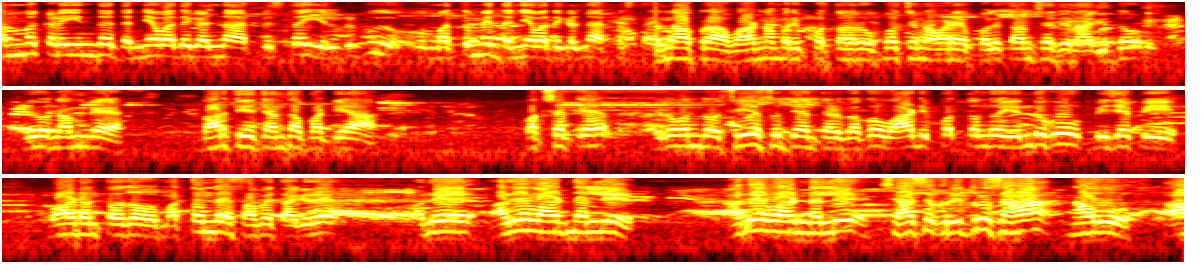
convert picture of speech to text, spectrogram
ನಮ್ಮ ಕಡೆಯಿಂದ ಧನ್ಯವಾದಗಳನ್ನ ಅರ್ಪಿಸ್ತಾ, ಎಲ್ರಿಗೂ ಮತ್ತೊಮ್ಮೆ ಧನ್ಯವಾದಗಳನ್ನ ಅರ್ಪಿಸ್ತಾ. ಚಂದಾಪುರ ವಾರ್ಡ್ ನಂಬರ್ ಇಪ್ಪತ್ತಾರು ಉಪಚುನಾವಣೆ ಫಲಿತಾಂಶ ದಿನ ಆಗಿದ್ದು, ಇದು ನಮಗೆ ಭಾರತೀಯ ಜನತಾ ಪಾರ್ಟಿಯ ಪಕ್ಷಕ್ಕೆ ಇದು ಒಂದು ಸಿಹಿ ಸುದ್ದಿ ಅಂತ ಹೇಳಬೇಕು. ವಾರ್ಡ್ ಇಪ್ಪತ್ತೊಂದು ಎಂದಿಗೂ ಬಿಜೆಪಿ ವಾರ್ಡ್ ಅಂತದ್ದು ಮತ್ತೊಂದೇ ಸಾಬೀತಾಗಿದೆ. ಅದೇ ಅದೇ ವಾರ್ಡ್ನಲ್ಲಿ ಅದೇ ವಾರ್ಡ್ನಲ್ಲಿ ಶಾಸಕರಿದ್ರೂ ಸಹ ನಾವು ಆ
